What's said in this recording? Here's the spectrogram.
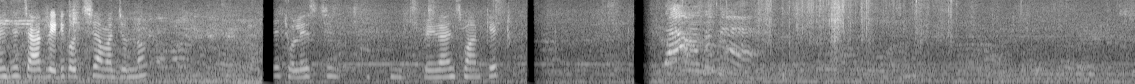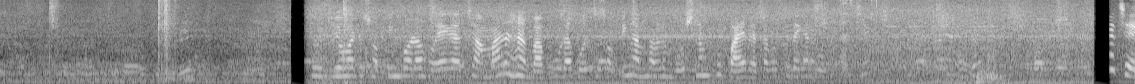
এই যে চাট রেডি করছে আমার জন্য। চলে এসেছি রিলায়েন্স মার্কেট জিওমার্টে শপিং করা হয়ে গেছে আমার। হ্যাঁ বাবুরা করছে শপিং আমি ভাবলাম বসলাম খুব পায়ে ব্যথা করছে তাই এখানে বসে আছি। ঠিক আছে।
